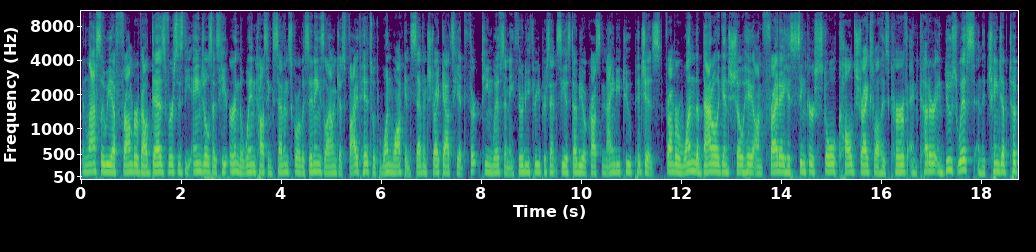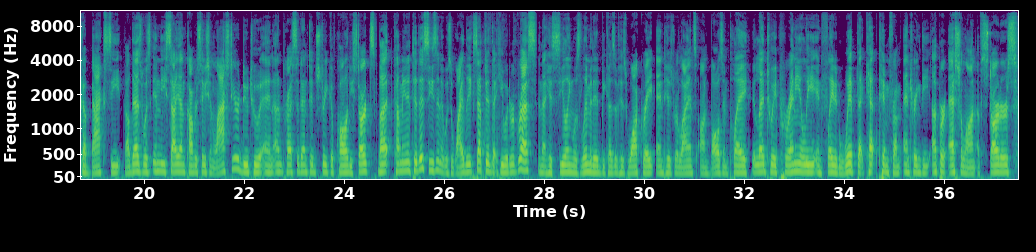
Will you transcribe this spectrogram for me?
And lastly, we have Fromber Valdez versus the Angels as he earned the win, tossing seven scoreless innings, allowing just five hits with one walk and seven strikeouts. He had 13 whiffs and a 33% CSW across 92 pitches. Fromber won the battle against Shohei on Friday. His sinker stole called strikes while his curve and cutter induced whiffs, and the changeup took a back seat. Valdez was in the Cy Young conversation last year due to an unprecedented streak of quality starts, but coming into this season, it was widely accepted that he would regress and that his ceiling was limited because of his walk walk rate and his reliance on balls in play. It led to a perennially inflated whip that kept him from entering the upper echelon of starters.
